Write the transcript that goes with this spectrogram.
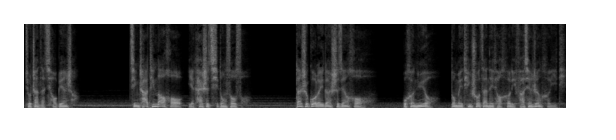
就站在桥边上。警察听到后也开始启动搜索，但是过了一段时间后，我和女友都没听说在那条河里发现任何遗体。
